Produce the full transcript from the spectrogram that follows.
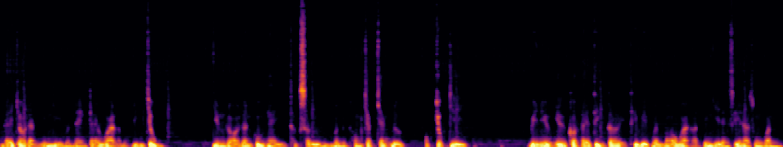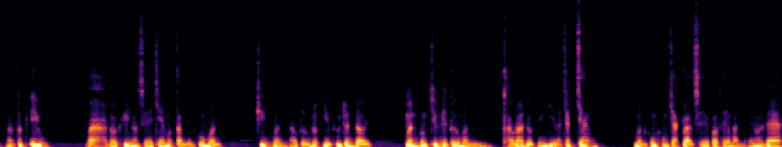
để cho rằng những gì mình đang trải qua là một điểm chung. Nhưng rồi đến cuối ngày, thật sự mình không chắc chắn được một chút gì. Vì nếu như có thể tiến tới thì việc mình bỏ qua hết những gì đang xảy ra xung quanh là tất yếu. Và đôi khi nó sẽ che mất tầm nhìn của mình, khiến mình ảo tưởng rất nhiều thứ trên đời. Mình vẫn chưa thể tự mình tạo ra được những gì là chắc chắn. Mình cũng không chắc là sẽ có thể mạnh mẽ nói ra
